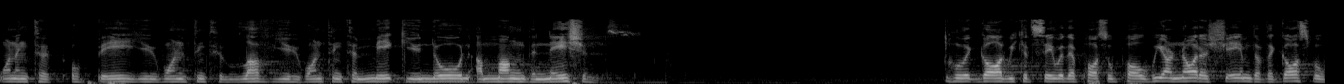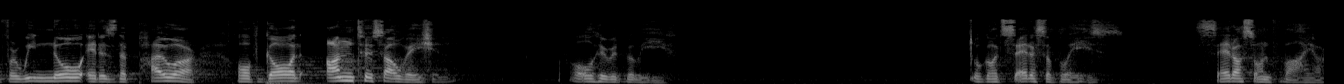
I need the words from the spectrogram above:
wanting to obey you, wanting to love you, wanting to make you known among the nations. Oh, that God, we could say with the apostle Paul, we are not ashamed of the gospel for we know it is the power of God unto salvation for all who would believe. Oh God, set us ablaze. Set us on fire.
